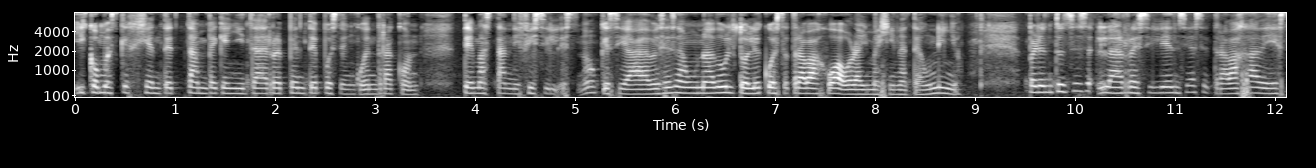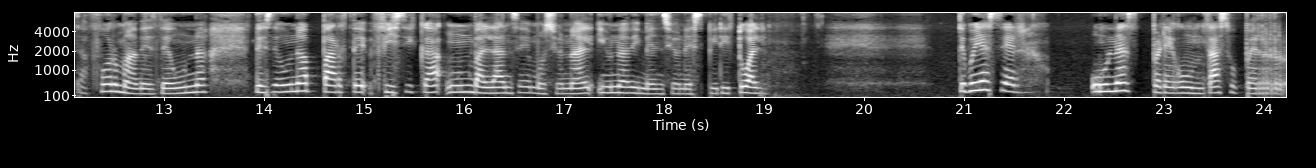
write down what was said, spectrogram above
Y cómo es que gente tan pequeñita de repente pues se encuentra con temas tan difíciles, ¿no? Que si a veces a un adulto le cuesta trabajo, ahora imagínate a un niño. Pero entonces la resiliencia se trabaja de esa forma, desde una, desde una parte física, un balance emocional y una dimensión espiritual. Te voy a hacer unas preguntas súper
